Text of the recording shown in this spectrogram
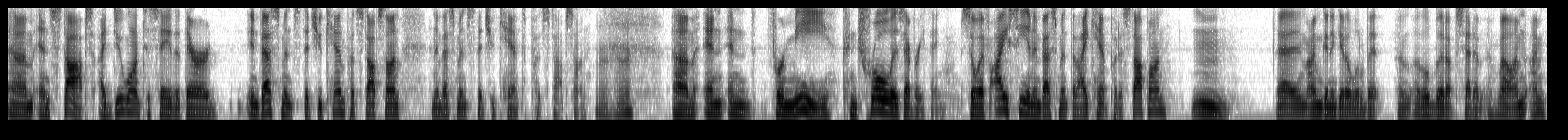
um, and stops, I do want to say that there are investments that you can put stops on and investments that you can't put stops on. Um, and and for me, control is everything. So if I see an investment that I can't put a stop on, hmm, I'm going to get a little bit a, little bit upset. Well, I'm I'm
